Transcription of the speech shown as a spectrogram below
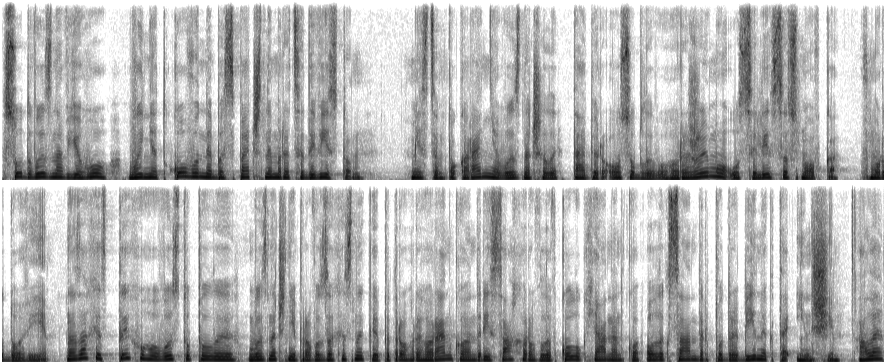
Суд визнав його винятково небезпечним рецидивістом. Місцем покарання визначили табір особливого режиму у селі Сосновка в Мордовії. На захист тихого виступили визначні правозахисники Петро Григоренко, Андрій Сахаров, Левко Лук'яненко, Олександр Подрабіник та інші, але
